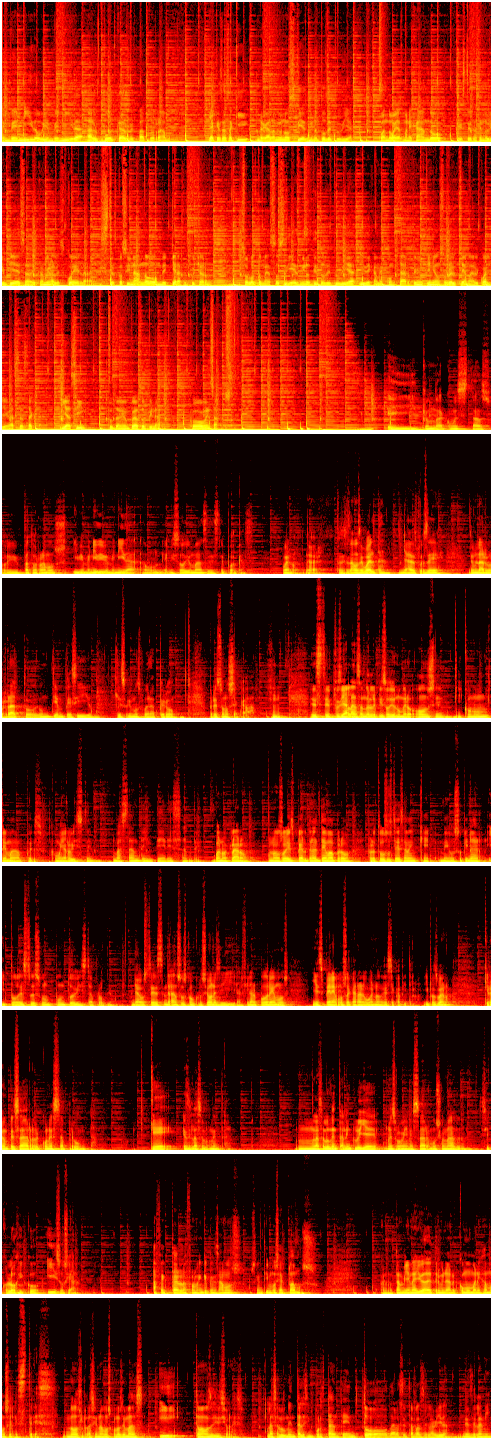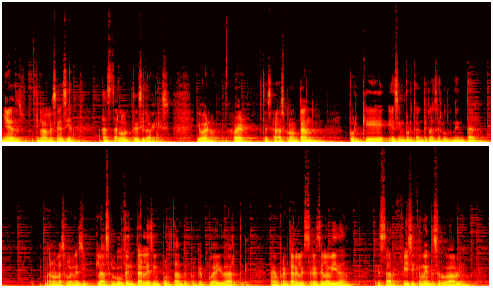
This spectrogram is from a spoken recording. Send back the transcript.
Bienvenido, bienvenida al podcast de Pato Ramos. Ya que estás aquí, regálame unos 10 minutos de tu día. Cuando vayas manejando, estés haciendo limpieza, de camino a la escuela, estés cocinando, donde quieras escucharme. Solo toma esos 10 minutitos de tu día y déjame contarte mi opinión sobre el tema del cual llegaste hasta acá. Y así tú también puedas opinar. Comenzamos. Hey, ¿qué onda? ¿Cómo estás? Soy Pato Ramos y bienvenido y bienvenida a un episodio más de este podcast. Bueno, a ver, pues estamos de vuelta, ya después de, de un largo rato, de un tiempecillo que subimos fuera, pero, pero esto no se acaba. Este, pues ya lanzando el episodio número 11 y con un tema, pues como ya lo viste, bastante interesante. Bueno, claro, no soy experto en el tema, pero pero todos ustedes saben que me gusta opinar y todo esto es un punto de vista propio. Ya ustedes tendrán sus conclusiones y al final podremos y esperemos sacar algo bueno de este capítulo. Y pues bueno, quiero empezar con esta pregunta. ¿Qué es la salud mental? Mm, la salud mental incluye nuestro bienestar emocional, psicológico y social. Afecta la forma en que pensamos, sentimos y actuamos también ayuda a determinar cómo manejamos el estrés, nos relacionamos con los demás y tomamos decisiones. La salud mental es importante en todas las etapas de la vida, desde la niñez y la adolescencia hasta la adultez y la vejez. Y bueno, a ver, te estarás preguntando, ¿por qué es importante la salud mental? Bueno, la salud, la salud mental es importante porque puede ayudarte a enfrentar el estrés de la vida, estar físicamente saludable,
